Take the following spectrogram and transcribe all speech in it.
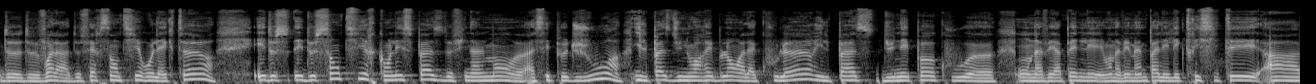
de, de, voilà de faire sentir au lecteur et de, et de sentir qu'en l'espace de finalement euh, assez peu de jours, il passe du noir et blanc à la couleur, il passe d'une époque où on avait à peine les, on n'avait même pas l'électricité à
